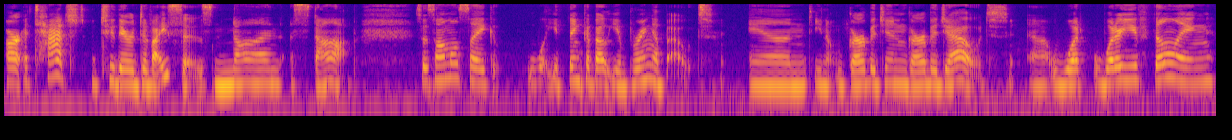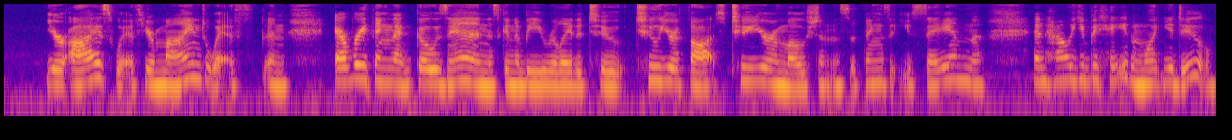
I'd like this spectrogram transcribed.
are attached to their devices non-stop. So it's almost like what you think about, you bring about, and you know, garbage in, garbage out. Uh, what what are you filling your eyes with, your mind with, and everything that goes in is going to be related to to your thoughts, to your emotions, the things that you say, and the and how you behave and what you do.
